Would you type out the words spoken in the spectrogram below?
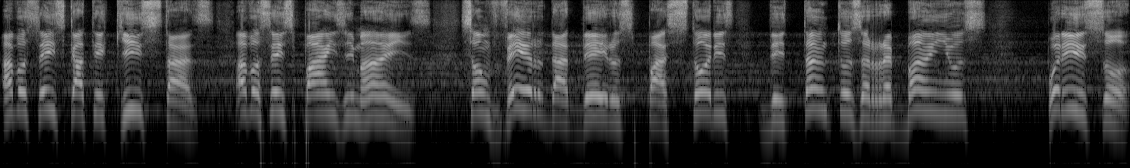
a vocês catequistas, a vocês pais e mães, são verdadeiros pastores de tantos rebanhos. Por isso,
